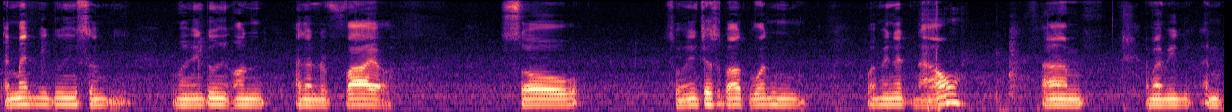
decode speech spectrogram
I might be doing some. Might be doing on another file. So, so only just about one one minute now. Um, I might be. I'm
